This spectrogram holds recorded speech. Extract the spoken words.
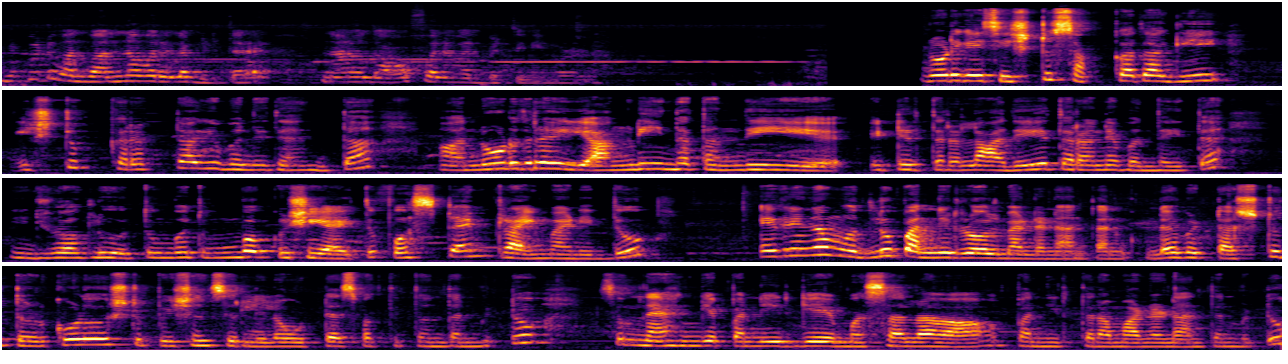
ಬಿಟ್ಬಿಟ್ಟು ಒಂದು ಒನ್ ಅವರ್ ಎಲ್ಲ ಬಿಡ್ತಾರೆ. ನಾನೊಂದು ಹಾಫ್ ಅನ್ ಅವರ್ ಬಿಡ್ತೀನಿ ನೋಡೋಣ. ನೋಡಿ ಗೈಸ್ ಇಷ್ಟು ಸಕ್ಕತ್ತಾಗಿ ಎಷ್ಟು ಕರೆಕ್ಟಾಗಿ ಬಂದಿದೆ ಅಂತ ನೋಡಿದ್ರೆ ಈ ಅಂಗಡಿಯಿಂದ ತಂದು ಇಟ್ಟಿರ್ತಾರಲ್ಲ, ಅದೇ ಥರನೇ ಬಂದೈತೆ. ನಿಜವಾಗ್ಲೂ ತುಂಬ ತುಂಬ ಖುಷಿ ಆಯಿತು. ಫಸ್ಟ್ ಟೈಮ್ ಟ್ರೈ ಮಾಡಿದ್ದು. ಇದರಿಂದ ಮೊದಲು ಪನ್ನೀರ್ ರೋಲ್ ಮಾಡೋಣ ಅಂತ ಅಂದ್ಕೊಂಡೆ ಬಟ್ ಅಷ್ಟು ತಡ್ಕೊಳ್ಳೋ ಅಷ್ಟು ಪೇಷನ್ಸ್ ಇರಲಿಲ್ಲ, ಹೊಟ್ಟೆ ಹಸ್ವಾಗ್ತಿತ್ತು ಅಂತ ಅಂದ್ಬಿಟ್ಟು ಸುಮ್ಮನೆ ಹಾಗೆ ಪನ್ನೀರ್ಗೆ ಮಸಾಲ ಪನ್ನೀರ್ ಥರ ಮಾಡೋಣ ಅಂತ ಅಂದ್ಬಿಟ್ಟು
